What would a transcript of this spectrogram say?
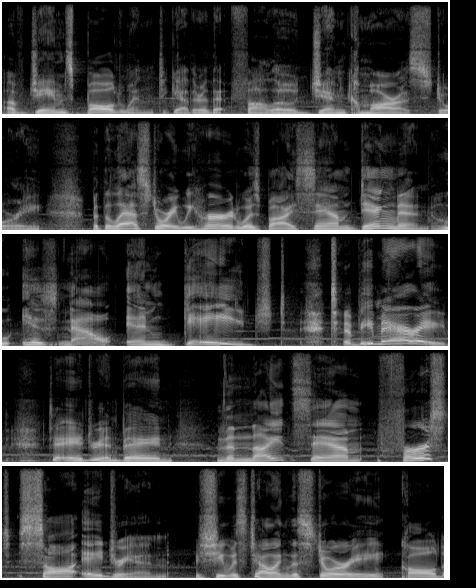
of James Baldwin together that followed Jen Kamara's story. But the last story we heard was by Sam Dingman, who is now engaged to be married to Adrian Bain. The night Sam first saw Adrian, she was telling the story called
